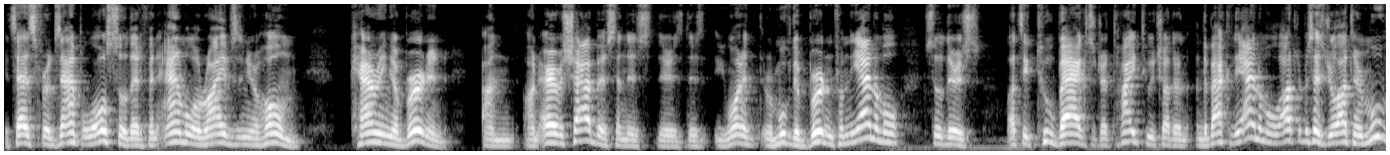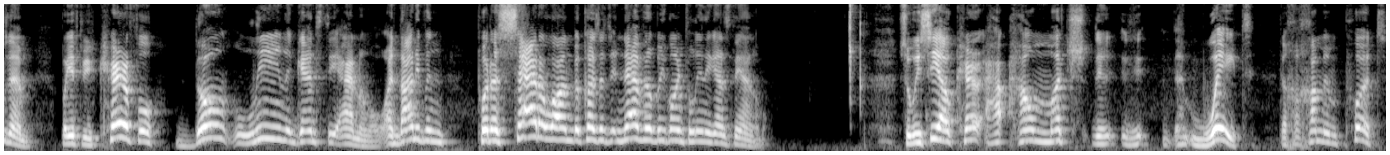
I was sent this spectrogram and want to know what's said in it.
It says, for example, also that if an animal arrives in your home carrying a burden on on erev Shabbos, and there's there's there's you want to remove the burden from the animal, so there's let's say two bags which are tied to each other on the back of the animal. Allah says you're allowed to remove them, but you have to be careful. Don't lean against the animal, and not even put a saddle on because it's inevitably going to lean against the animal. So we see how how, how much the, the, weight the Chachamim put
